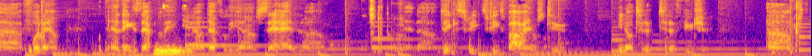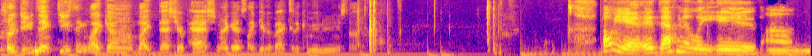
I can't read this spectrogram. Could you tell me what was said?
uh, for them and i think it's definitely mm-hmm. you know definitely um sad and um and uh, i think it speaks speaks volumes to you know to the to the future um, so do you think do you think like um like that's your passion, I guess, like giving back to the community and stuff? Oh yeah, it definitely is um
